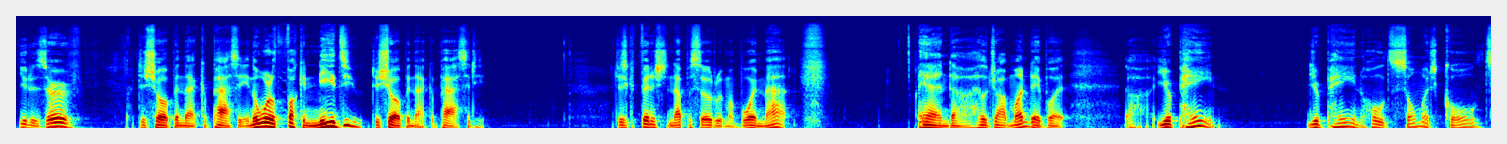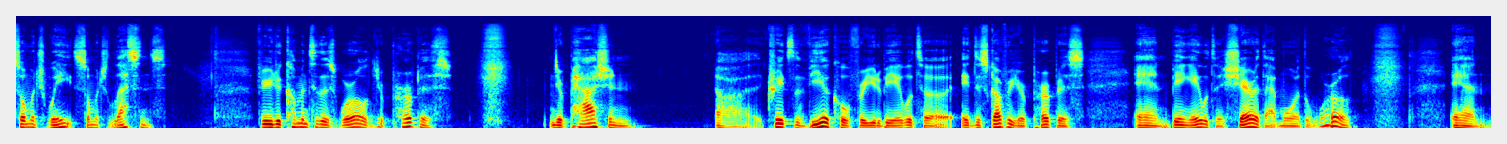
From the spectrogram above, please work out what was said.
you deserve to show up in that capacity. And the world fucking needs you to show up in that capacity. Just finished an episode with my boy Matt, and uh, he'll drop Monday, but uh, your pain, your pain holds so much gold, so much weight, so much lessons. For you to come into this world, your purpose, your passion, uh, creates the vehicle for you to be able to uh, discover your purpose and being able to share that more with the world. And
